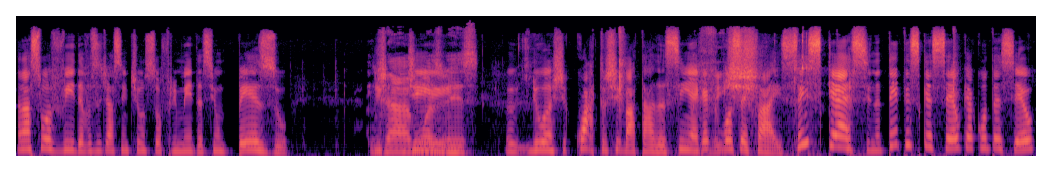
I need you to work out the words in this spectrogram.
na sua vida você já sentiu um sofrimento assim, um peso de- Já de- algumas vezes. De umas quatro chibatadas assim, aí o que, é que você faz? Você esquece, né? Tenta esquecer o que aconteceu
